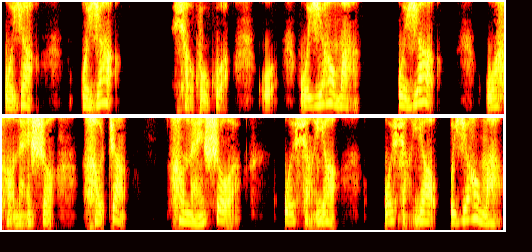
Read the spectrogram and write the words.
我要，我要！小姑姑，我我要吗？我要！我好难受，好胀，好难受啊！我想要，我想要，我要吗？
